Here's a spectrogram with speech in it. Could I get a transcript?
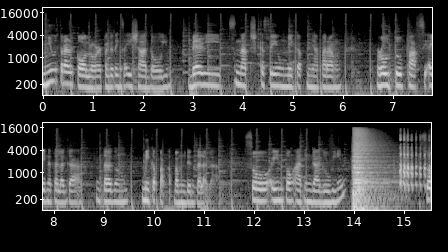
neutral color pagdating sa eyeshadow. Yung very snatch kasi yung makeup niya, parang road to foxy eye na talaga. Yung talagang makeup pang apam din talaga. So, ayun po ang ating gagawin. So,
